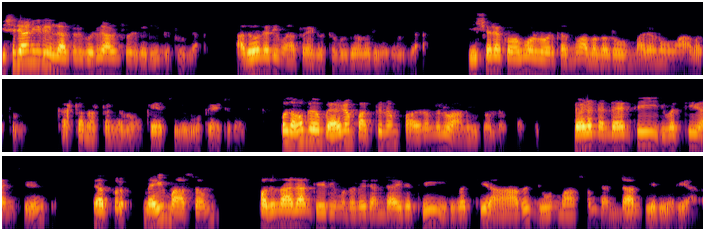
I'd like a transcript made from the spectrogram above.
ഈശ്വരാനുഗ്രഹം ഇല്ലാത്തവർക്ക് ഒരു കാലത്തും ഒരു ഗതിയും കിട്ടൂല. അധോഗതി മാത്രമേ കിട്ടൂ പുരോഗതി വരില്ല ഈശ്വര കോപമുള്ളവർക്കൊന്നും അപകടവും മരണവും ആപത്തും കഷ്ടനഷ്ടങ്ങളും കേസുകളും ഒക്കെ ആയിട്ട് വരും. അപ്പൊ നമുക്ക് വേഴം പത്തിലും പതിനൊന്നിലും ആണ് ഈ കൊല്ലം. വേഴം രണ്ടായിരത്തി ഇരുപത്തി അഞ്ച് മെയ് മാസം പതിനാലാം തീയതി മുതൽ രണ്ടായിരത്തി ഇരുപത്തി ആറ് ജൂൺ മാസം രണ്ടാം തീയതി വരെയാണ്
